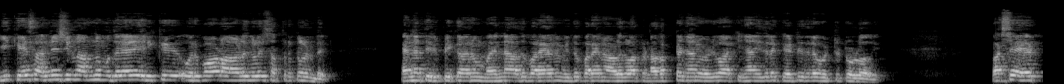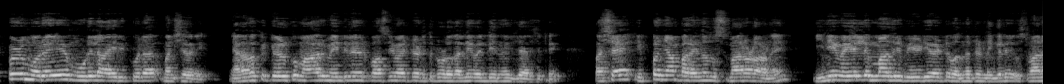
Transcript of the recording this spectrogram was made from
ഈ കേസ് അന്വേഷിക്കുന്ന അന്ന് മുതലേ എനിക്ക് ഒരുപാട് ആളുകൾ ശത്രുക്കളുണ്ട്. എന്നെ തിരിപ്പിക്കാനും എന്നെ അത് പറയാനും ഇത് പറയാനും ആളുകളൊക്കെ ഉണ്ട്. അതൊക്കെ ഞാൻ ഒഴിവാക്കി. ഞാൻ ഇതിലെ കേട്ട് ഇതിലെ വിട്ടിട്ടുള്ളത് പക്ഷെ എപ്പോഴും ഒരേ മൂഡിലായിരിക്കൂല മനുഷ്യര്. ഞാനതൊക്കെ കേൾക്കും. ആരും ഒരു ഒരു പോസിറ്റീവായിട്ട് എടുത്തിട്ടുള്ളൂ. തല്ലി വല്ലി എന്ന് വിചാരിച്ചിട്ട്. പക്ഷെ ഇപ്പൊ ഞാൻ പറയുന്നത് ഉസ്മാനോടാണ്. ഇനി വെയിലും ഇമാതിരി വീഡിയോ ആയിട്ട് വന്നിട്ടുണ്ടെങ്കിൽ ഉസ്മാൻ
